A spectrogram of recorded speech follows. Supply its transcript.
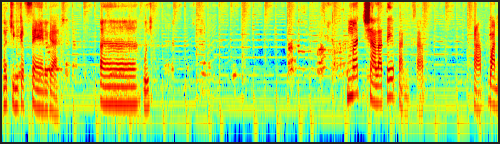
เรากินกาแฟดีกว่าเอ่อ อุ้ยมัทชาลาเต้ปั่นครับ ครับ วัน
